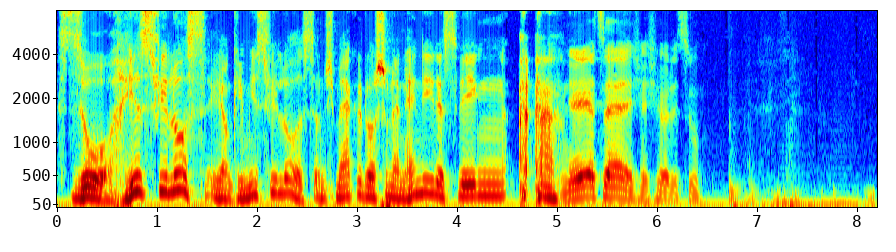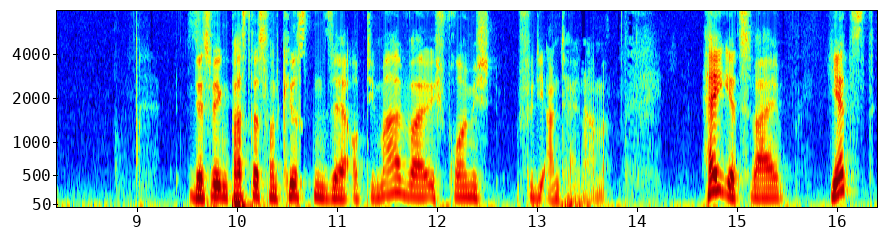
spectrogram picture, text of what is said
So, hier ist viel los, Jonki, mir ist viel los. Und ich merke, du hast schon ein Handy, deswegen Nee, erzähl ich, ich höre dir zu. Deswegen passt das von Kirsten sehr optimal, weil ich freue mich für die Anteilnahme. Hey, ihr zwei, jetzt,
